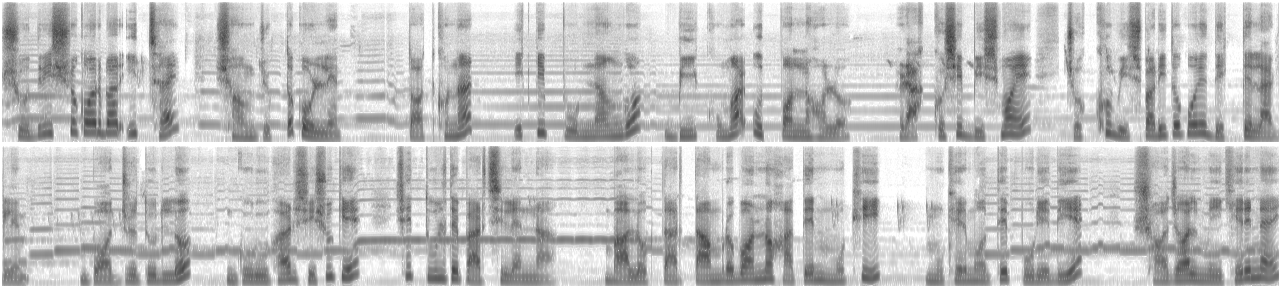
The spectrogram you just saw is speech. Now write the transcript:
সুদৃশ্য করবার ইচ্ছায় সংযুক্ত করলেন। তৎক্ষণাৎ একটি পূর্ণাঙ্গ বীর কুমার উৎপন্ন হলো। রাক্ষসী বিস্ময়ে চক্ষু বিস্ফারিত করে দেখতে লাগলেন। বজ্রতুল্য গুরুভার শিশুকে সে তুলতে পারছিলেন না। বালক তার তাম্রবর্ণ হাতের মুঠি মুখের মধ্যে পুড়ে দিয়ে সজল মেঘের ন্যায়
